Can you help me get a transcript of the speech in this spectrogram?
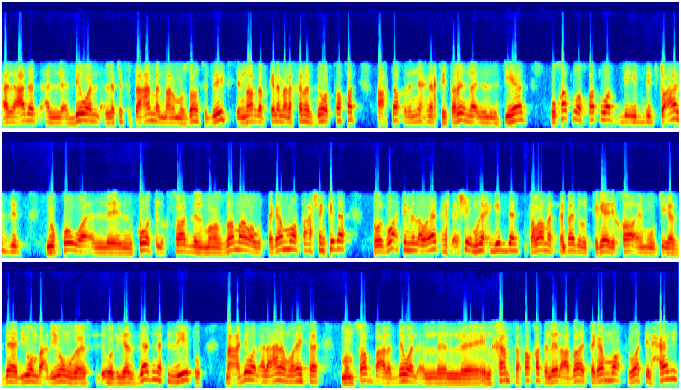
عدد الدول التي تتعامل مع منظمه البريكس النهارده بتكلم على خمس دول فقط. أعتقد إن إحنا في طريقنا الازدياد وخطوة خطوه بتعزز من قوة قوة الاقتصاد للمنظمة أو التجمع فعشان كده في وقت من الأوقات هيبقى شيء مريح جدا. طالما التبادل التجاري قائم وبيزداد يوم بعد يوم وبيزداد نفذيته مع دول العالم وليس منصب على الدول الخمسة فقط اللي هي الأعضاء التجمع في الوقت الحالي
